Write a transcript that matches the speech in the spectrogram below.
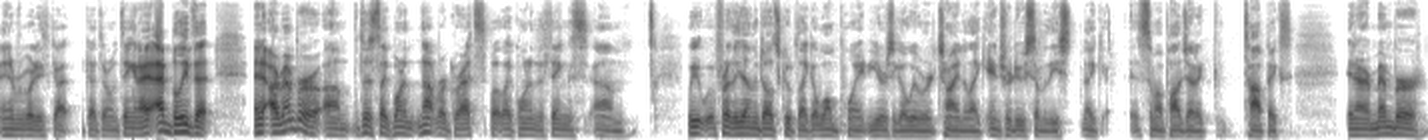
and everybody's got, got their own thing. And I, I believe that, and I remember um, just like one of, not regrets, but like one of the things um, we, for the young adults group, like at one point years ago, we were trying to like introduce some of these, like some apologetic topics. And I remember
